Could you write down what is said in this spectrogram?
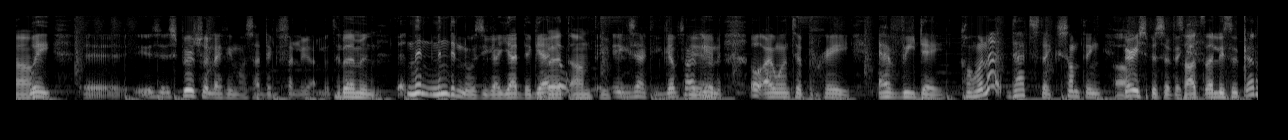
አዎ። ወይ spiritual life ማሳደግ እፈልጋለሁ በምን? ምን ምንድን ነው እዚህ ጋር እያደገ ያለው? በጣም ትክክል. Exactly ገብቷል Yeah. የሆነ oh I want to pray every day ከሆነ that's like something አዎ። Very specific ሳትጸልይ ስትቀር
